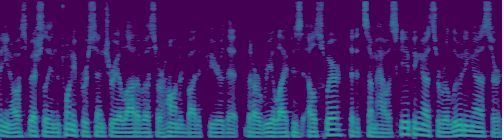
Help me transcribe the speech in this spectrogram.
you know, especially in the 21st century, a lot of us are haunted by the fear that, that our real life is elsewhere, that it's somehow escaping us or eluding us, or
